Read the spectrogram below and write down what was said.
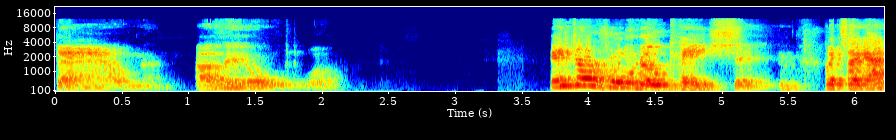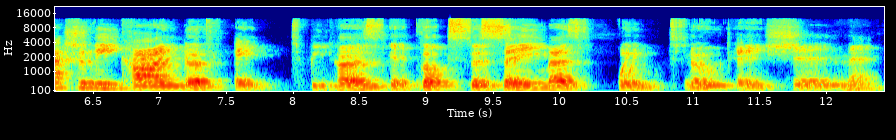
down a little interval notation, which I actually kind of hate because it looks the same as point notation.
